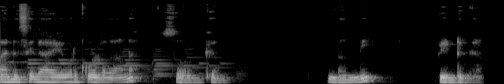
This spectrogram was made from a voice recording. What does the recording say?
മനസ്സിലായവർക്കുള്ളതാണ് സ്വർഗം നന്ദി. വീണ്ടും കാണാം.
